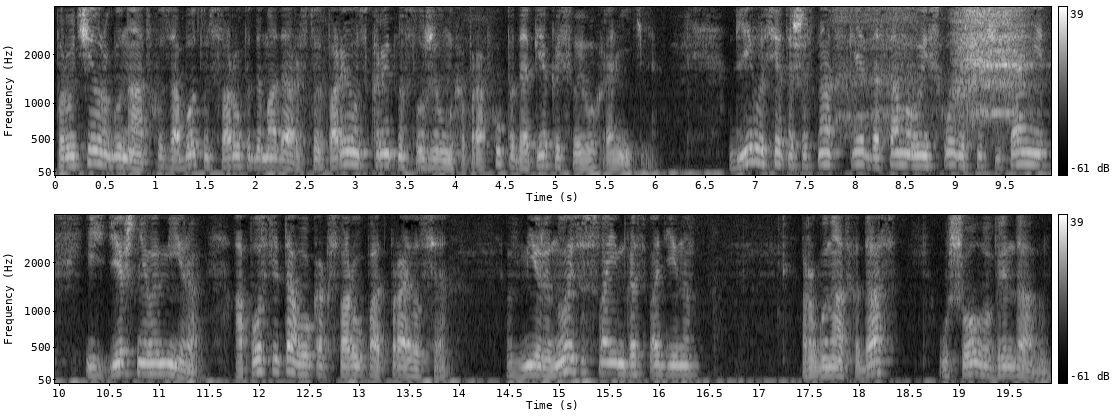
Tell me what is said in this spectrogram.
поручил Рагунатху заботам Сварупа Дамадара. С той поры он скрытно служил Махапрабху под опекой своего хранителя. Длилось это 16 лет до самого исхода Шичитани из здешнего мира, а после того, как Сварупа отправился в мир иной за своим господином, Рагунатха Дас ушел во Вриндаван.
